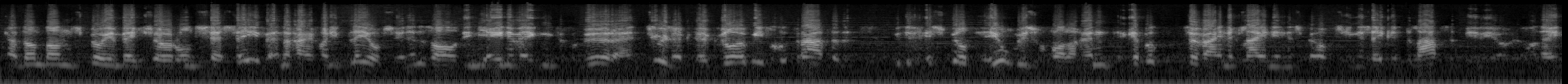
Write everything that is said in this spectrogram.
ja, dan, dan speel je een beetje zo rond 6, 7. En dan ga je gewoon die play-offs in. En dan zal het in die ene week moeten gebeuren. En tuurlijk, ik wil ook niet goed praten. Het speelt heel wisselvallig. En ik heb ook te weinig lijnen in het spel gezien. En zeker in de laatste periode. Alleen,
